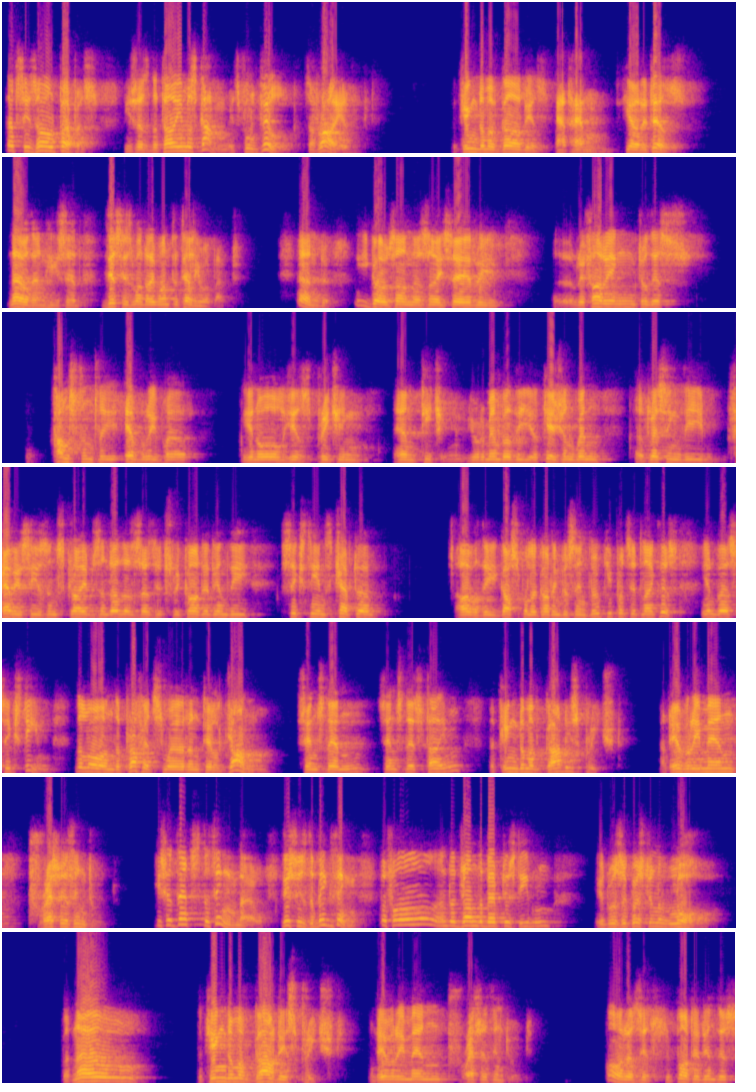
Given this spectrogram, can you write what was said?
That's his whole purpose, He says, The time has come, it's fulfilled, it's arrived. The kingdom of God is at hand. Here it is. Now then, he said, This is what I want to tell you about. And he goes on, as I say, re, Uh, referring to this constantly everywhere in all his preaching and teaching. You remember the occasion when addressing the Pharisees and scribes and others, as it's recorded in the 16th chapter of the Gospel according to St. Luke, he puts it like this in verse 16 The law and the prophets were until John. Since then, since this time, the kingdom of God is preached, and every man presseth into it. He said, That's the thing now. This is the big thing. Before, under John the Baptist, even, it was a question of law. But now, the kingdom of God is preached, and every man presseth into it. Or, as it's reported in this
